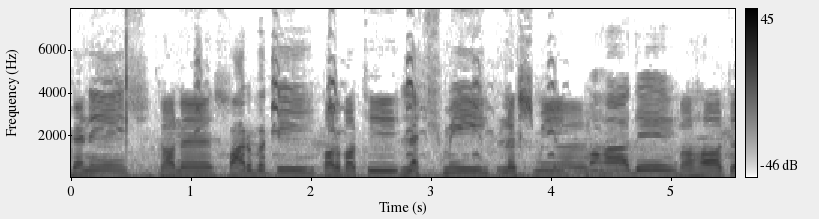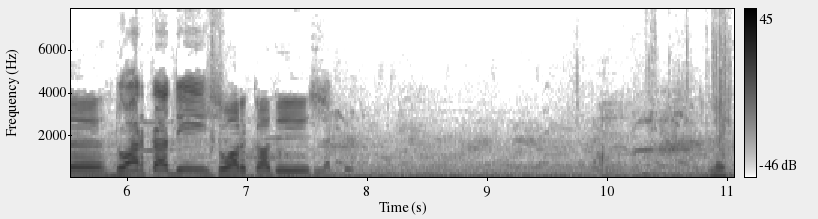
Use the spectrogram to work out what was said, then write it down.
Ganesh. 가네시, Parvati. 바르바티, Lakshmi. 렉시미, Mahadev. 마하데, Dwarkadish. 드와르카디스. Like.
